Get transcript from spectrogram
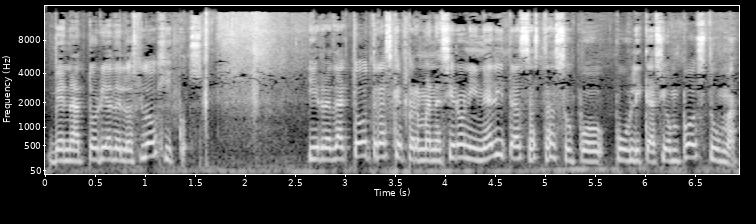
venatoria de los lógicos. Y redactó otras que permanecieron inéditas hasta su publicación póstuma.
